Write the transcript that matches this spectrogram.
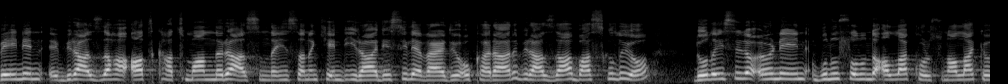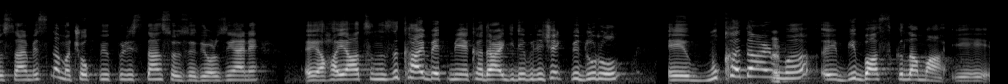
beynin e, biraz daha alt katmanları aslında insanın kendi iradesiyle verdiği o kararı biraz daha baskılıyor. Dolayısıyla örneğin bunun sonunda Allah korusun, Allah göstermesin ama çok büyük bir riskten söz ediyoruz. Yani e, hayatınızı kaybetmeye kadar gidebilecek bir durum E, bu kadar Evet. mı e, bir baskılama e,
